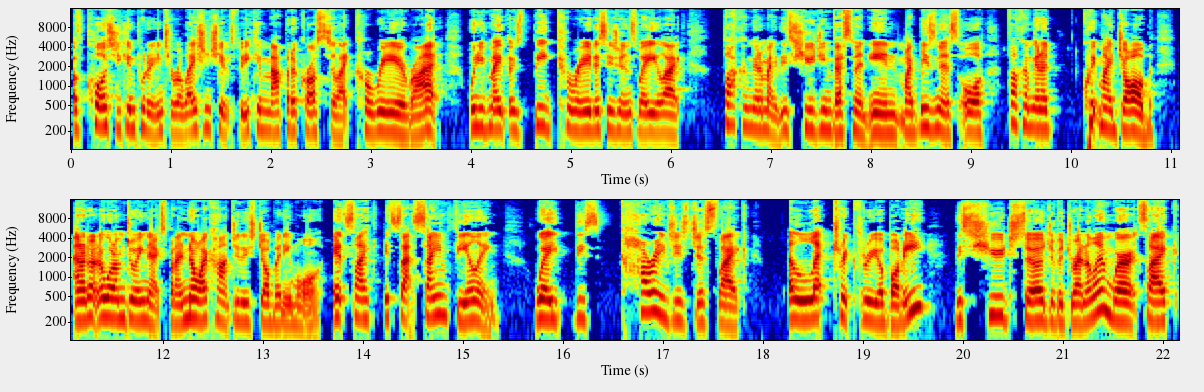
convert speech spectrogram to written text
of course, you can put it into relationships, but you can map it across to like career, right? When you've made those big career decisions where you're like, fuck, I'm going to make this huge investment in my business, or fuck, I'm going to quit my job and I don't know what I'm doing next, but I know I can't do this job anymore. It's like, it's that same feeling where this courage is just like electric through your body, this huge surge of adrenaline where it's like,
